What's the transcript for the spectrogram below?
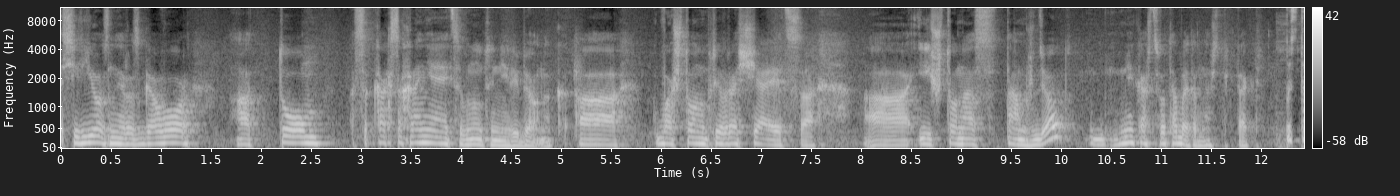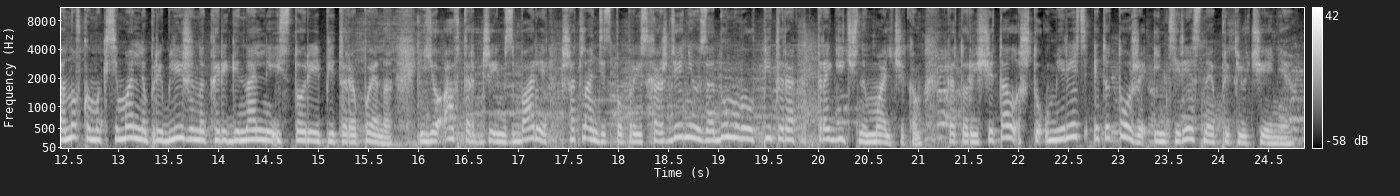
серьезный разговор о том, как сохраняется внутренний ребенок, а во что он превращается а, и что нас там ждет, мне кажется, вот об этом наш спектакль. Постановка максимально приближена к оригинальной истории Питера Пена. Ее автор Джеймс Барри, шотландец по происхождению, задумывал Питера трагичным мальчиком, который считал, что умереть – это тоже интересное приключение.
